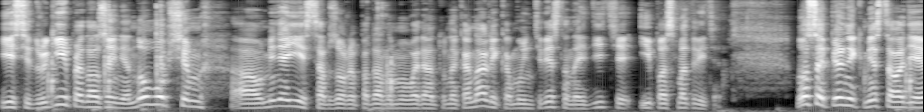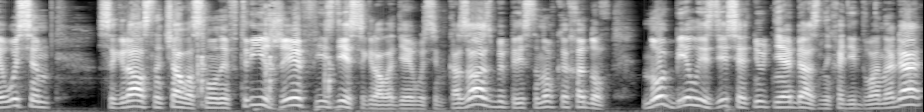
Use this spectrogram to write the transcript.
Есть и другие продолжения. Но, в общем, а, у меня есть обзоры по данному варианту на канале. Кому интересно, найдите и посмотрите. Но соперник вместо ладья 8 сыграл сначала слон f3, gf и здесь сыграл ладья 8. Казалось бы, перестановка ходов. Но белые здесь отнюдь не обязаны ходить 2-0,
